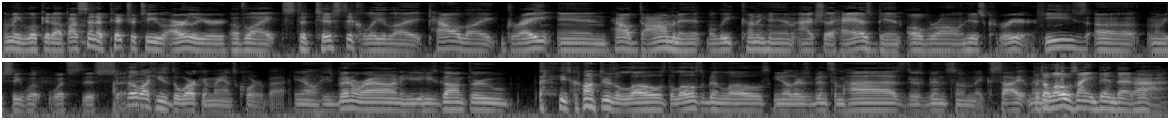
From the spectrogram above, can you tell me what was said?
Let me look it up. I sent a picture to you earlier of like statistically, like how like great and how dominant Malik Cunningham actually has been overall in his career. He's uh, let me see what what's this. I feel like he's the working man's quarterback. You know, he's been around. He, he's gone through he's gone through the lows. The lows have been lows. You know, there's been some highs. There's been some excitement. But the lows ain't been that high.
